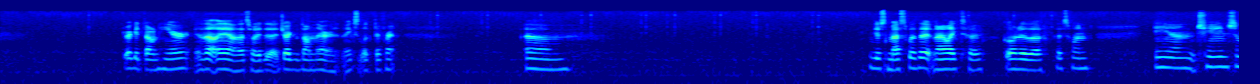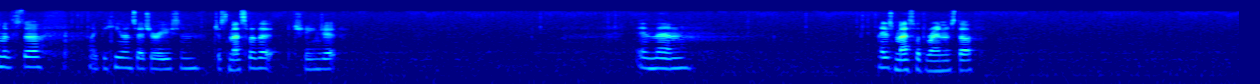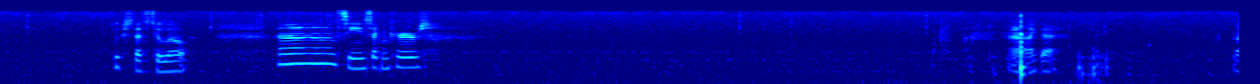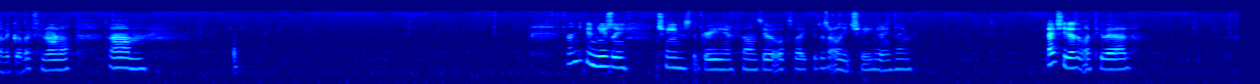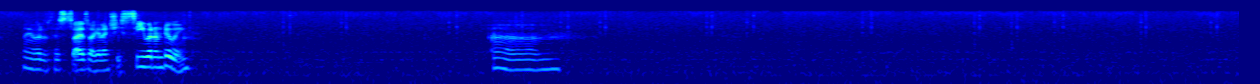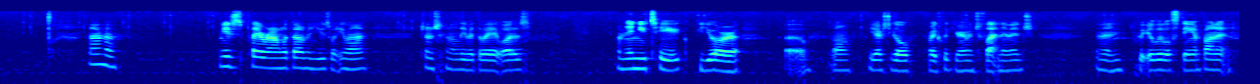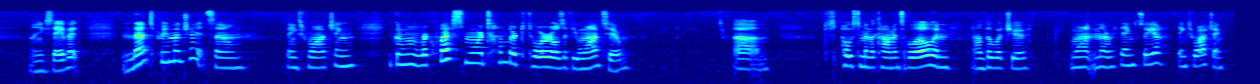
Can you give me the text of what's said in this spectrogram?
drag it down here. And that, yeah, that's what I did. I dragged it down there and it makes it look different um, just mess with it and I like to go into the this one and change some of the stuff like the hue and saturation just mess with it change it. And then I just mess with random stuff. Oops that's too low. Uh, let's see second curves go back to normal. Um, then you can usually change the gradient fill and see what it looks like. It doesn't really change anything. Actually doesn't look too bad. Me move this side so I can actually see what I'm doing. Don't know. You just play around with them and use what you want. I'm just going to leave it the way it was. And then you take your, uh, well, you actually go right click your image, flatten image, and then put your little stamp on it, and you save it. And that's pretty much it. So, thanks for watching. You can request more Tumblr tutorials if you want to. Um, just post them in the comments below, and I'll do what you want and everything. So yeah, thanks for watching.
